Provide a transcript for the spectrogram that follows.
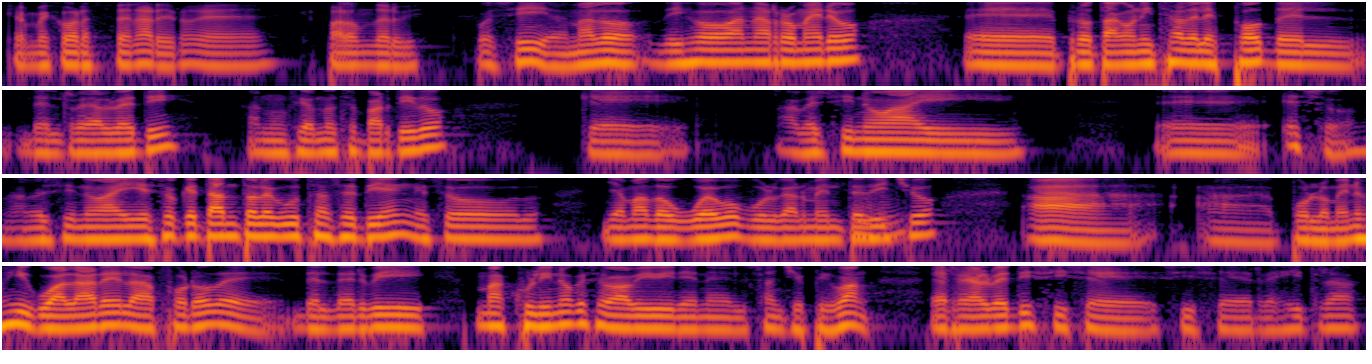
qué mejor escenario, ¿no? Que, que para un derby. Pues sí, además lo dijo Ana Romero, eh, protagonista del spot del, del Real Betis, anunciando este partido, que a ver si no hay eh, eso, a ver si no hay eso que tanto le gusta a Setién, eso llamado huevos, vulgarmente dicho, a, a por lo menos igualar el aforo de- del derby masculino que se va a vivir en el Sánchez Pizjuán. El Real Betis, si se, si se registra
